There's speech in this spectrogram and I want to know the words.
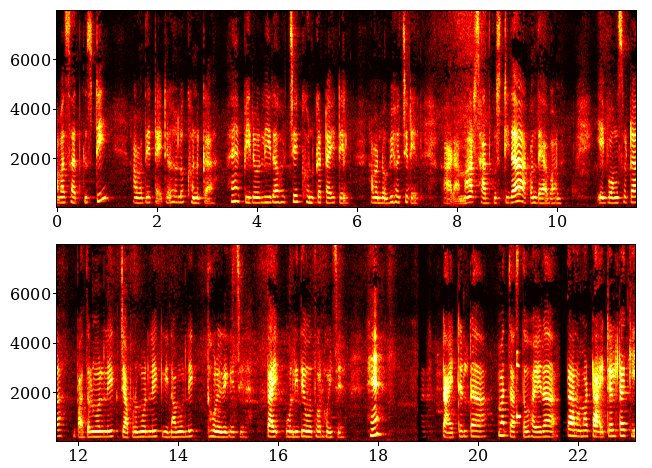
আমার সাত গোষ্ঠী, আমাদের টাইটেল হলো খনকা। হ্যাঁ পিরলিরা হচ্ছে খনকা টাইটেল। আমার নবী হচ্ছে টেল আর আমার সাত গোষ্ঠীরা এখন দেয়াবান। এই বংশটা বাদল মল্লিক, জাফর মল্লিক, রীনা মল্লিক ধরে রেখেছে। তাই অলিদে মতন হয়েছে। হ্যাঁ? আর টাইটেলটা আমার চাস্তো ভাইরা তা আমার টাইটেলটা কি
